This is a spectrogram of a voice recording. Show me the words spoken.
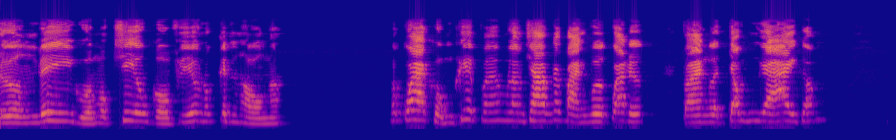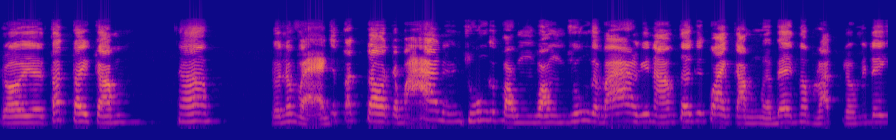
đường đi của một siêu cổ phiếu nó kinh hồn không nó quá khủng khiếp không làm sao các bạn vượt qua được. Toàn là trong gai không? Rồi à, tách tay cầm không? Rồi nó vẽ cái tách cho cho bá xuống cái vòng vòng xuống cái bá khi nào tới cái quai cầm ở bên nó rách rồi mới đi.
